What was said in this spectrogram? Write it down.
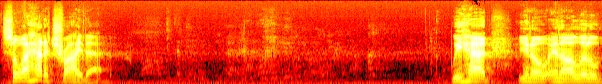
So I had to try that. We had, you know, in our little,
